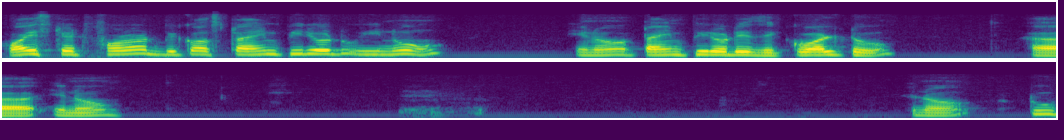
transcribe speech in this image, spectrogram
Why straightforward? Because time period we know you know time period is equal to uh, you know you know 2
